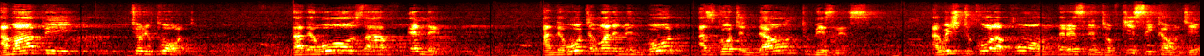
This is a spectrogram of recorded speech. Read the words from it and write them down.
I'm happy to report that the wars have ended and the Water Management Board has gotten down to business. I wish to call upon the residents of Kisii County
